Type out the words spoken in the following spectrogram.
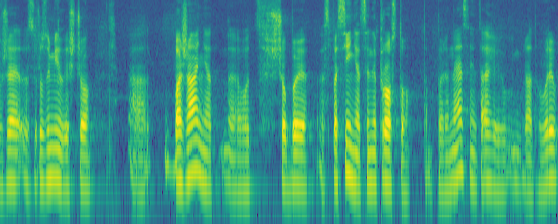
вже зрозуміли, що е, бажання, е, от, щоб спасіння це не просто там, перенесення, так як брат говорив,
